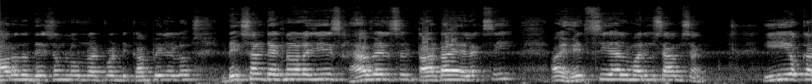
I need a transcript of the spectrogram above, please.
భారతదేశంలో ఉన్నటువంటి కంపెనీలు డిక్సన్ టెక్నాలజీస్ హ్యావెల్స్ టాటా ఎలక్సీ హెచ్సిఎల్ మరియు శాంసంగ్. ఈ యొక్క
